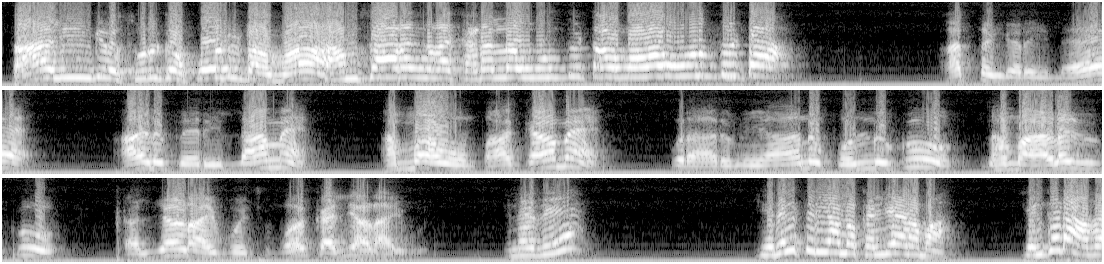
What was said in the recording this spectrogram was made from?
தாலிங்கிற சுருக்க போட்டுட்டாமா? சம்சாரங்கிற கடல்ல உழுந்துட்டாமா உழுந்துட்டான் ஆத்தங்கரையில ஆளு பேர் இல்லாம அம்மாவும் பார்க்காம ஒரு அருமையான பொண்ணுக்கும் நம்ம அழகுக்கும் கல்யாணம் ஆகி போச்சுப்பா கல்யாணம் ஆகி போச்சு என்னது? எனக்கு தெரியாம கல்யாணமா? எங்கடா அவ?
